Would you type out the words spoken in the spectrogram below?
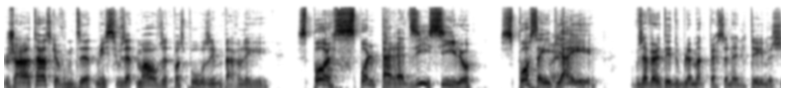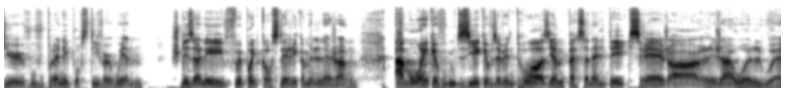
J'entends ce que vous me dites, mais si vous êtes mort, vous êtes pas supposé me parler. C'est pas, c'est pas le paradis ici, là. C'est pas Saint-Pierre. Vous avez un dédoublement de personnalité, monsieur. Vous vous prenez pour Steve Irwin. Je suis désolé, vous pouvez pas être considéré comme une légende. À moins que vous me disiez que vous avez une troisième personnalité qui serait genre Régent Wool ou euh,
